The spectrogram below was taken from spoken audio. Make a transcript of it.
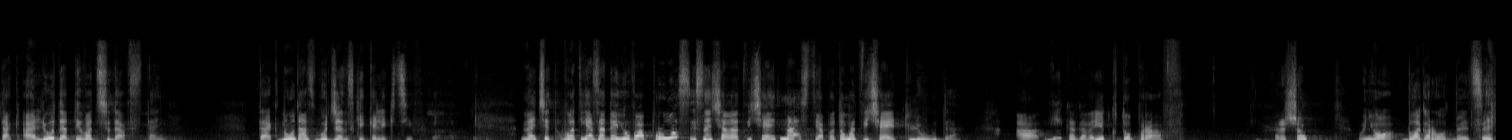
Так, а Люда, ты вот сюда встань. Так, ну у нас будет женский коллектив. Значит, вот я задаю вопрос, и сначала отвечает Настя, а потом отвечает Люда. А Вика говорит, кто прав. Хорошо? У него благородная цель.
